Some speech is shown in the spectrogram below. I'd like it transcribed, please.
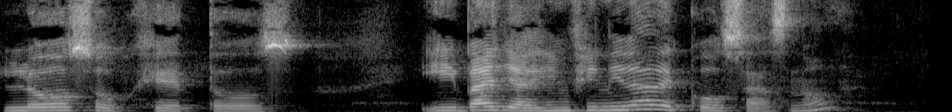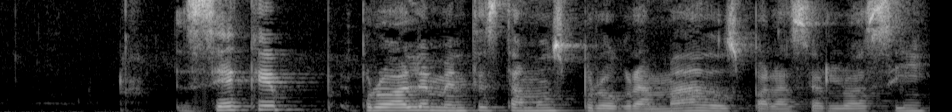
los objetos y vaya, infinidad de cosas, ¿no? Sé que probablemente estamos programados para hacerlo así,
